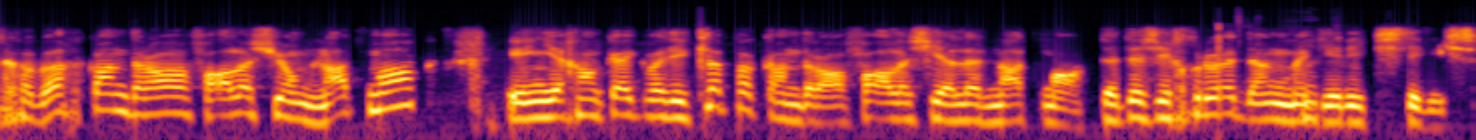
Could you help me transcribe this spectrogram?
gewig kan dra vir al as jy hom nat maak en jy gaan kyk wat die klippe kan dra vir al as jy hulle nat maak. Dit is die groot ding met hierdie studies.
